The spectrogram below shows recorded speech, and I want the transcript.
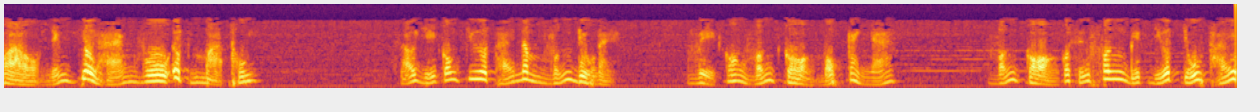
vào những giới hạn vô ích mà thôi. Sở dĩ con chưa thể nắm vững điều này, vì con vẫn còn một cái ngã, vẫn còn có sự phân biệt giữa chủ thể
